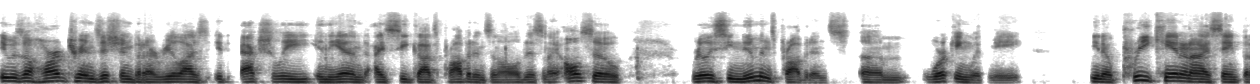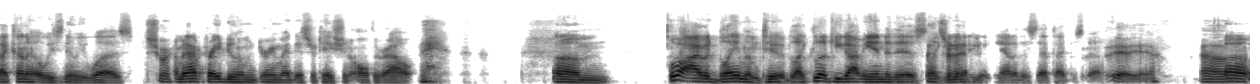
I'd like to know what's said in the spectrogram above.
it was a hard transition, but I realized it actually, in the end, I see God's providence in all of this, and I also really see Newman's providence um, working with me you know, pre-canonized saint, but I kind of always knew he was. Sure. I mean, I prayed to him during my dissertation all throughout. um, well, I would blame him too. Like, look, you got me into this. Like, That's you right. got to get me out of this. That type of stuff. yeah. Yeah. yeah. Um, Um,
